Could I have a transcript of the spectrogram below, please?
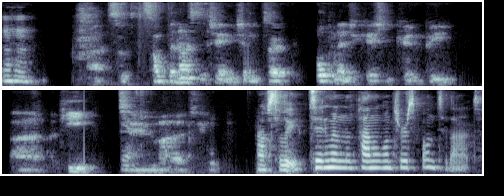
Mhm. Uh, so something has to change and uh, open education could be uh, a key to, uh, to Absolutely. Does anyone on the panel want to respond to that?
